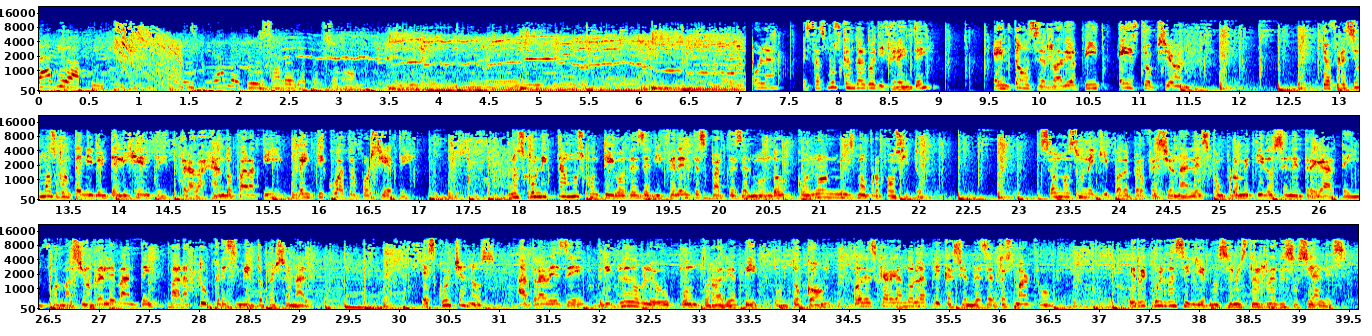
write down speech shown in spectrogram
Radio API, inspirando tu desarrollo personal. Hola, ¿estás buscando algo diferente? Entonces Radio APIT es tu opción. Te ofrecemos contenido inteligente, trabajando para ti 24 por 7. Nos conectamos contigo desde diferentes partes del mundo con un mismo propósito. Somos un equipo de profesionales comprometidos en entregarte información relevante para tu crecimiento personal. Escúchanos a través de www.radioapit.com o descargando la aplicación desde tu smartphone. Y recuerda seguirnos en nuestras redes sociales.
